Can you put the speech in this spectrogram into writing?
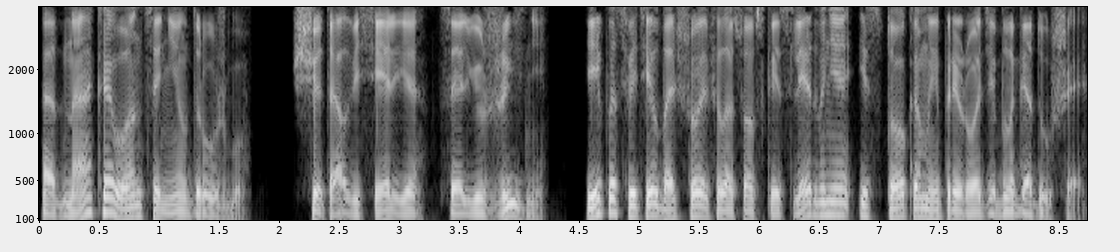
Однако он ценил дружбу, считал веселье целью жизни и посвятил большое философское исследование истокам и природе благодушия.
